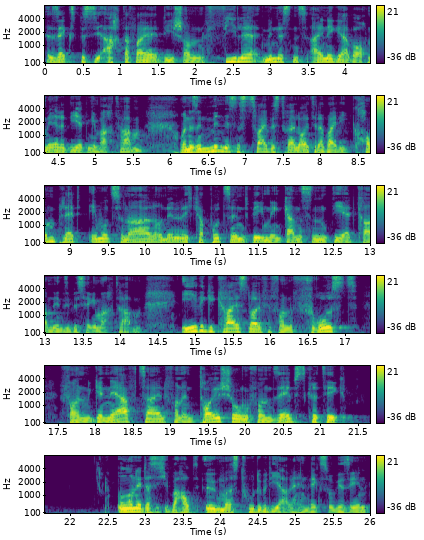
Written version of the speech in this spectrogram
sechs bis acht dabei, die schon viele, mindestens einige, aber auch mehrere Diäten gemacht haben. Und es sind mindestens zwei bis drei Leute dabei, die komplett emotional und innerlich kaputt sind wegen den ganzen Diätkram, den sie bisher gemacht haben. Ewige Kreisläufe von Frust, von Genervtsein, von Enttäuschung, von Selbstkritik ohne dass sich überhaupt irgendwas tut über die Jahre hinweg so gesehen,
